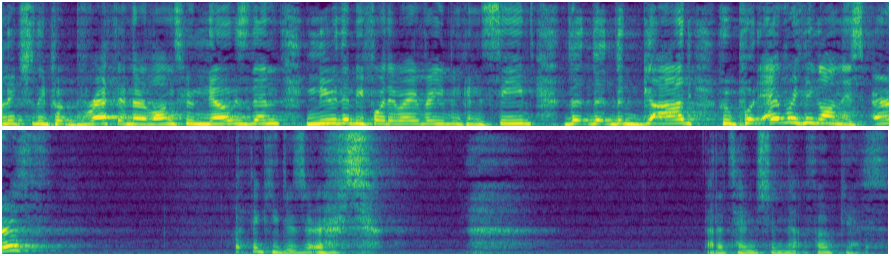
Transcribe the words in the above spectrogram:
literally put breath in their lungs, who knows them, knew them before they were ever even conceived, the, the, the God who put everything on this earth, I think he deserves that attention, that focus.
